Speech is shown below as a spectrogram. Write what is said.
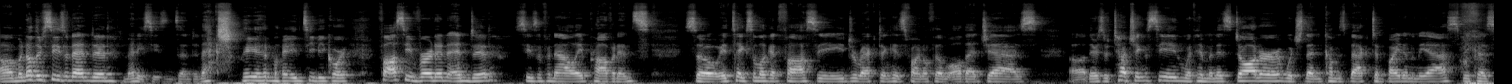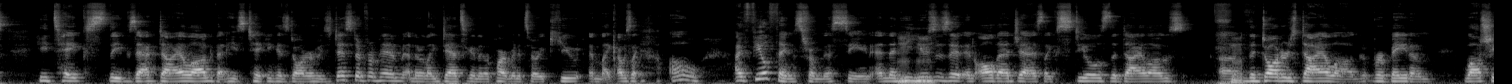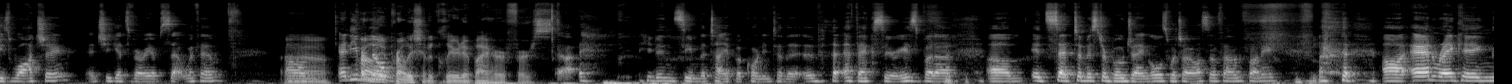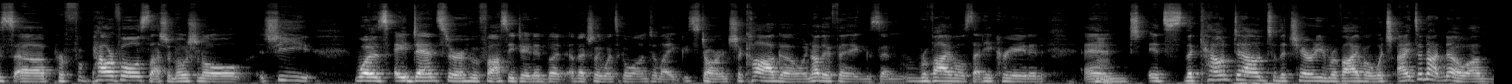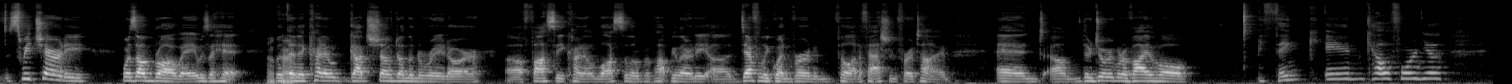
Um, another season ended. Many seasons ended actually in my TV court. Fosse Verdon ended season finale. Providence. So it takes a look at Fosse directing his final film, all that jazz. Uh, there's a touching scene with him and his daughter, which then comes back to bite him in the ass because he takes the exact dialogue that he's taking his daughter who's distant from him, and they're like dancing in their apartment. It's very cute, and like I was like, oh, I feel things from this scene, and then he uses it and all that jazz, like steals the dialogues, uh, the daughter's dialogue verbatim while she's watching, and she gets very upset with him. Um, Uh, and even probably, though probably should have cleared it by her first. uh, he didn't seem the type according to the, the FX series, but uh, um, it's set to Mr. Bojangles, which I also found funny. uh, Ann Reinking's, uh, perf- powerful slash emotional. She was a dancer who Fosse dated, but eventually went to go on to like star in Chicago and other things and revivals that he created. And it's the countdown to the charity revival, which I did not know. Um, Sweet Charity was on Broadway; it was a hit, but then it kind of got shoved under the radar. Uh, Fosse kind of lost a little bit of popularity. Uh, definitely Gwen Verdon fell out of fashion for a time, and um, they're doing a revival, I think in California.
